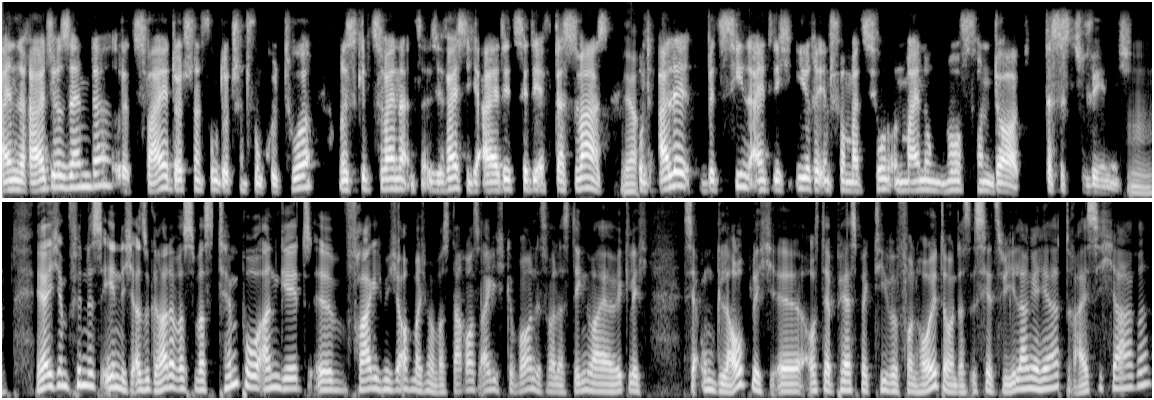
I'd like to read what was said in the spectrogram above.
einen Radiosender oder zwei, Deutschlandfunk, Deutschlandfunk Kultur und es gibt zwei, ich weiß nicht, ARD, ZDF, das war's. Ja. Und alle beziehen eigentlich ihre Informationen und Meinungen nur von dort. Das ist zu wenig. Hm. Ja, ich empfinde es ähnlich. Also gerade was, was Tempo angeht, äh, frage ich mich auch manchmal, was daraus eigentlich geworden ist, weil das Ding war ja wirklich, ist ja unglaublich äh, aus der Perspektive von heute. Und das ist jetzt wie lange her? 30 Jahre?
